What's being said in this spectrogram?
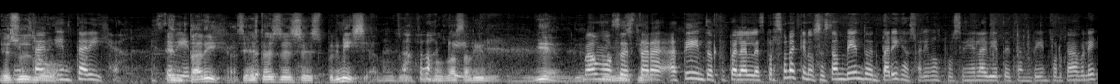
Eso es lo... En Tarija en Tarija. esta es, primicia, nos va a salir bien. Vamos a estar atentos. Para las personas que nos están viendo en Tarija, salimos por señal abierta y también por cable,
